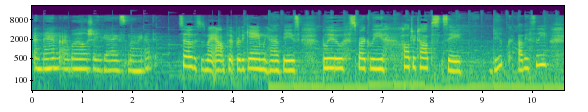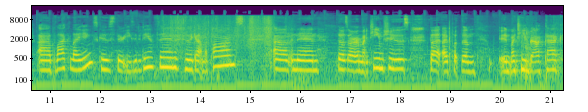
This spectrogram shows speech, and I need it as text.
and then I will show you guys my outfit. So this is my outfit for the game. We have these blue sparkly halter tops, say Duke, obviously. Uh, black leggings, because they're easy to dance in. And I got my palms. Um, and then those are my team shoes, but I put them in my team backpack.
